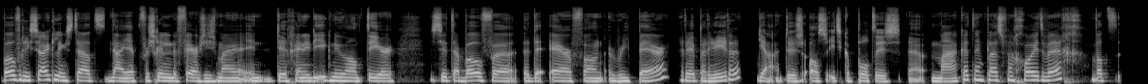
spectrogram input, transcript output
Boven recycling staat, nou je hebt verschillende versies, maar in degene die ik nu hanteer zit daarboven de R van repair, repareren. Ja, dus als iets kapot is, eh, maak het in plaats van gooi het weg. Wat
